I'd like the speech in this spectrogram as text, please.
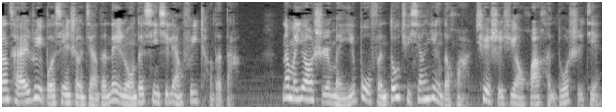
刚才瑞博先生讲的内容的信息量非常的大，那么要是每一部分都去相应的话，确实需要花很多时间。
